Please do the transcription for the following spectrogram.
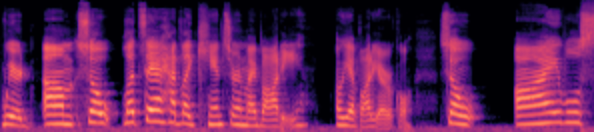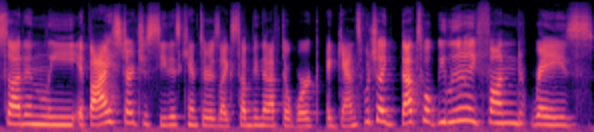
Weird. Um so let's say I had like cancer in my body. Oh yeah, body article. So I will suddenly, if I start to see this cancer as like something that I have to work against, which like that's what we literally fundraise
